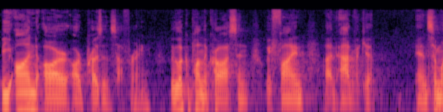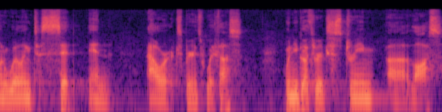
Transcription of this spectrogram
beyond our, our present suffering. We look upon the cross and we find an advocate and someone willing to sit in our experience with us. When you go through extreme uh, loss,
